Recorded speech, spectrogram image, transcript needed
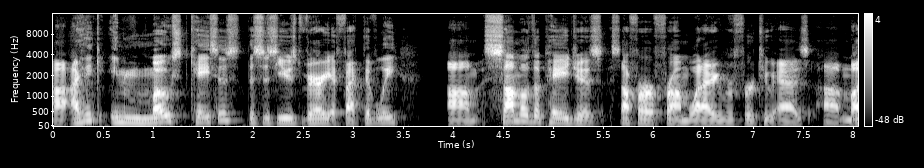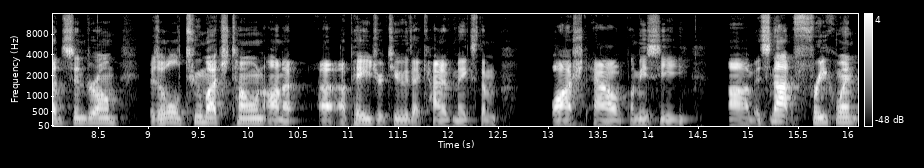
Uh, I think in most cases, this is used very effectively. Um, some of the pages suffer from what I refer to as uh, mud syndrome. There's a little too much tone on a, a, page or two that kind of makes them washed out. Let me see. Um, it's not frequent.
